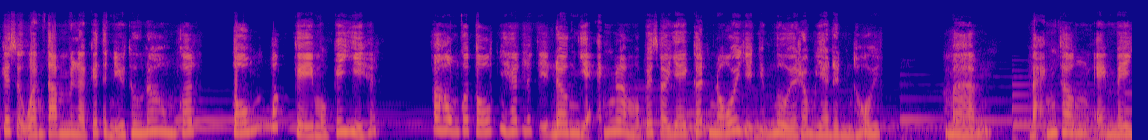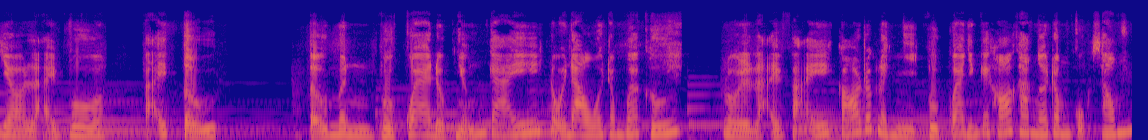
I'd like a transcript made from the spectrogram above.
cái sự quan tâm hay là cái tình yêu thương nó không có tốn bất kỳ một cái gì hết. Nó không có tốn gì hết, nó chỉ đơn giản là một cái sợi dây kết nối giữa những người ở trong gia đình thôi mà bản thân em bây giờ lại vừa phải tự tự mình vượt qua được những cái nỗi đau ở trong quá khứ, rồi lại phải có rất là nhiều vượt qua những cái khó khăn ở trong cuộc sống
